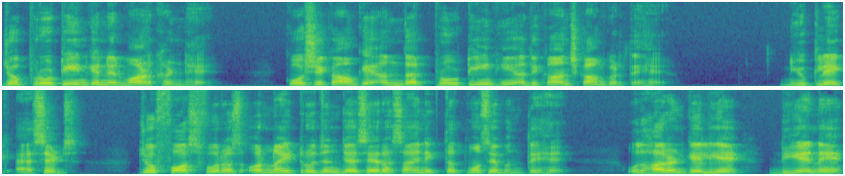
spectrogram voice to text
जो प्रोटीन के निर्माण खंड हैं। कोशिकाओं के अंदर प्रोटीन ही अधिकांश काम करते हैं। न्यूक्लिक एसिड्स जो फास्फोरस और नाइट्रोजन जैसे रासायनिक तत्वों से बनते हैं। उदाहरण के लिए डीएनए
